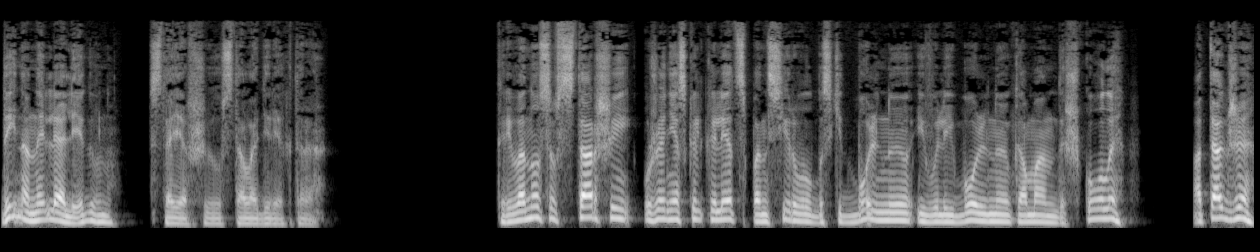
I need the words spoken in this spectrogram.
да и на Нелли Олеговну, стоявшую у стола директора. Кривоносов-старший уже несколько лет спонсировал баскетбольную и волейбольную команды школы, а также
